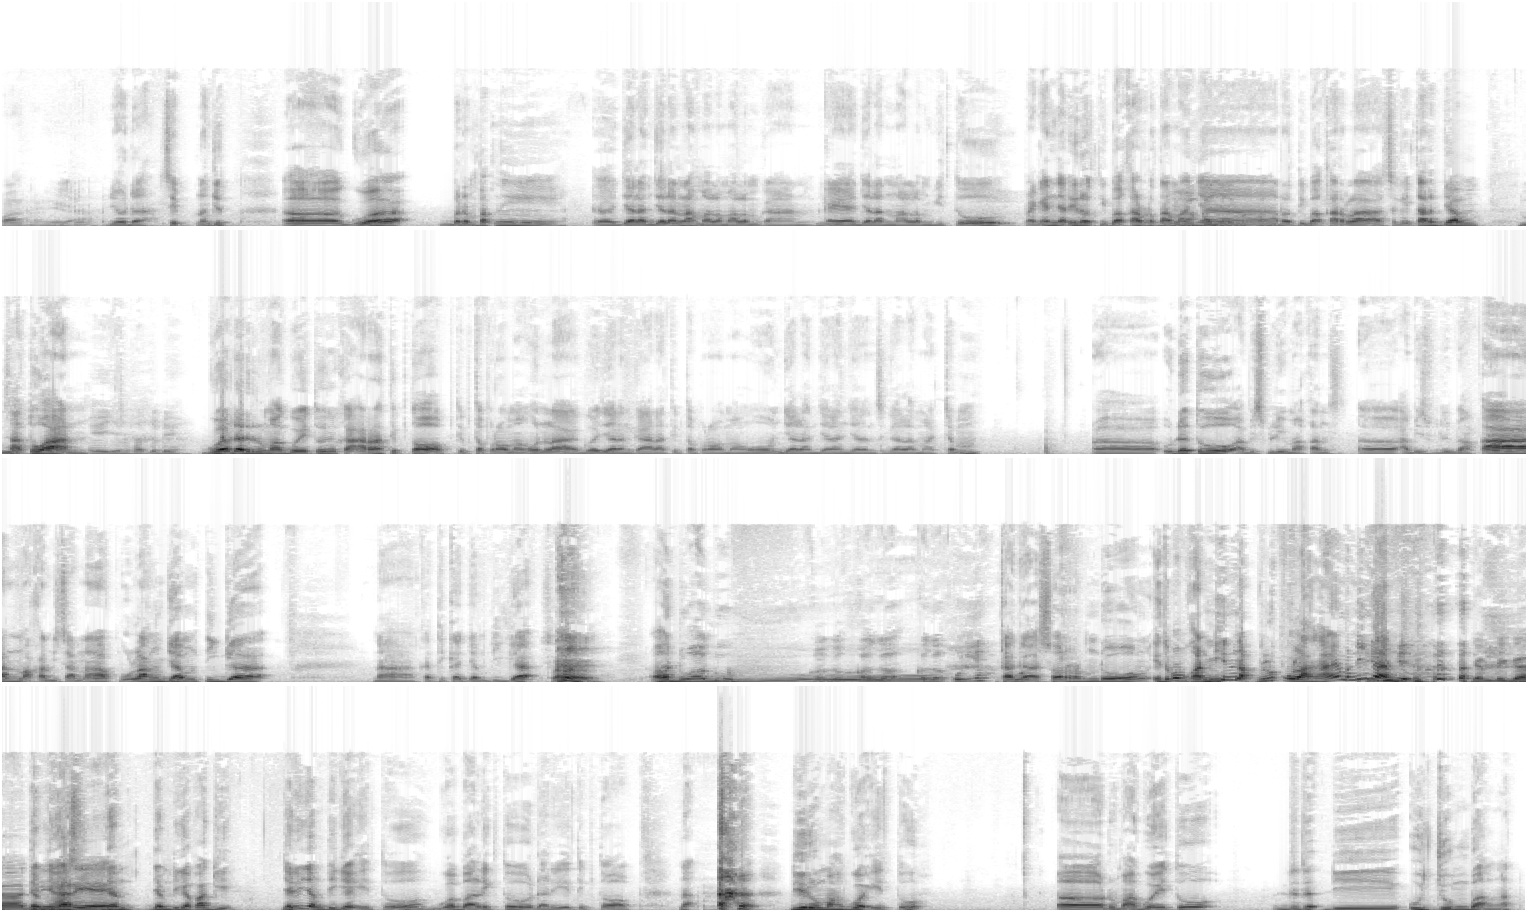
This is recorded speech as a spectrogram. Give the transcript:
parah ya, ya ya udah sip lanjut. Eh gua berempat nih. Eh, jalan-jalan lah malam-malam kan. Kayak jalan malam gitu pengen nyari roti bakar pertamanya Hmm. Nyari makan, nyari makan. roti bakar lah sekitar jam Dua. satuan. Eh jam satu deh. gua dari rumah gue itu ke arah tip top tip top Rawamangun lah. Gue jalan ke arah tip top Rawamangun jalan-jalan jalan segala macem. Eh, udah tuh abis beli makan eh, abis beli makan makan di sana pulang jam 3 nah ketika jam 3 aduh. Waduh. Kagak kagak kagak kuliah. kagak sorem dong. Itu mah bukan nginep. Dulu pulang aja mendingan. Jam 3 jam dini tiga hari ya. jam, jam 3 pagi. Jadi jam 3 itu gue balik tuh dari tip top nah di rumah gue itu eh, rumah gue itu di, di ujung banget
